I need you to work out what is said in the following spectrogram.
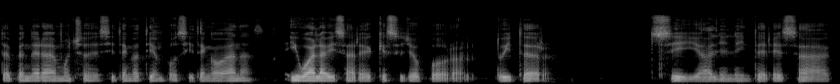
dependerá mucho de si tengo tiempo, si tengo ganas. Igual avisaré, qué sé yo, por Twitter, si a alguien le interesa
